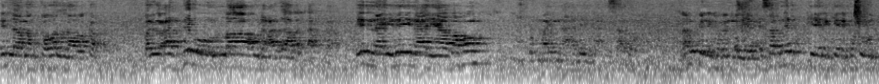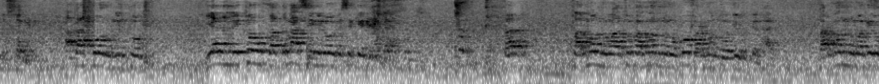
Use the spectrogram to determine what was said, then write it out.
إلا من تولى وكفر. فيعذبهم الله العذاب الأكبر. إن إلينا إيابهم ثم إن علينا حسابهم. نمكن يكون لي حساب نبكي كي كتب السمع أتكور من تومي يلي توه قد ما سين لو بسكين فرمون نما تو فرمون نما كو فرمون نما غيرو تن هاي. فرمون نما غيرو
